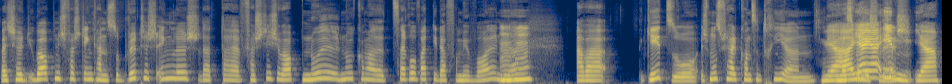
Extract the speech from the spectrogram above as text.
was ich halt überhaupt nicht verstehen kann, ist so British English. Da, da verstehe ich überhaupt 0, 0,0 was die da von mir wollen, ne? Mhm. Aber geht so. Ich muss mich halt konzentrieren. Ja, ja, ja, nicht. eben. Ja.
